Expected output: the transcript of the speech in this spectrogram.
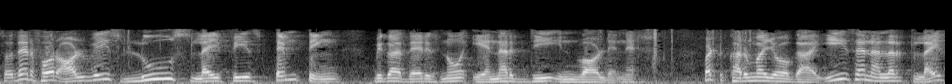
So therefore always loose life is tempting because there is no energy involved in it. But karma yoga is an alert life.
